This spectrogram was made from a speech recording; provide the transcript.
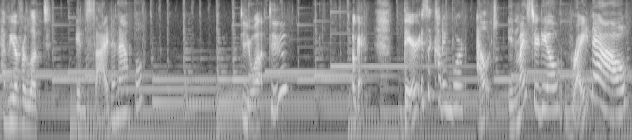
Have you ever looked inside an apple? Do you want to? Okay, there is a cutting board out in my studio right now.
